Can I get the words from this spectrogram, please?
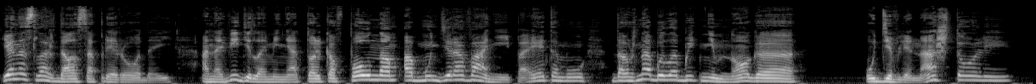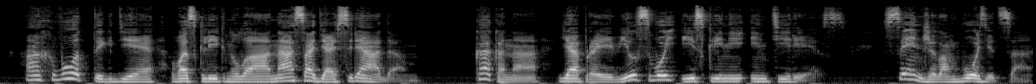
Я наслаждался природой. Она видела меня только в полном обмундировании, поэтому должна была быть немного... Удивлена, что ли? «Ах, вот ты где!» — воскликнула она, садясь рядом. Как она? Я проявил свой искренний интерес. С Энджелом возится.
